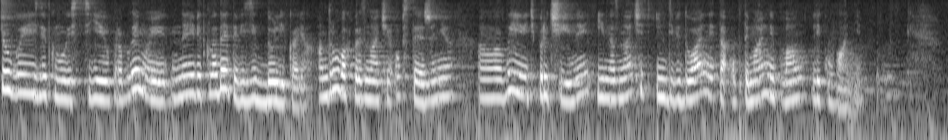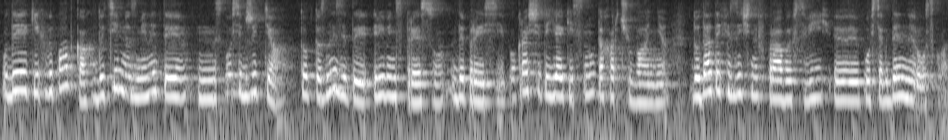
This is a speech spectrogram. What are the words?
Якщо ви зіткнулися з цією проблемою, не відкладайте візит до лікаря. Андролог призначить обстеження, е, виявить причини і назначить індивідуальний та оптимальний план лікування. У деяких випадках доцільно змінити спосіб життя, тобто знизити рівень стресу, депресії, покращити якість сну та харчування, додати фізичні вправи в свій е, повсякденний розклад.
